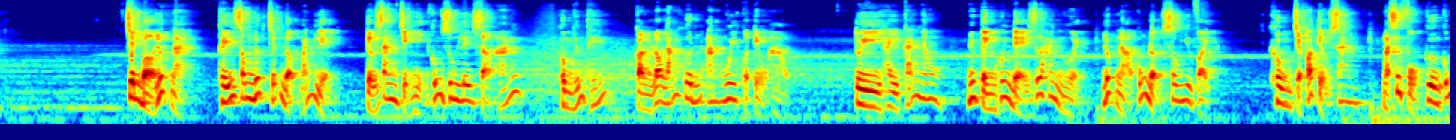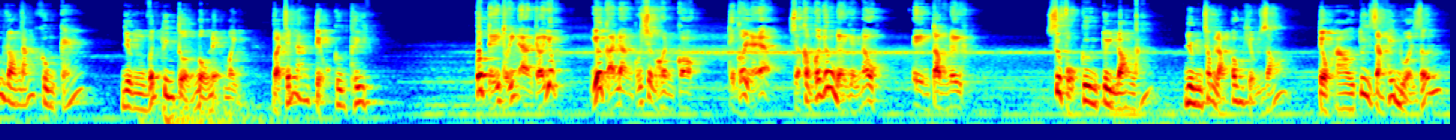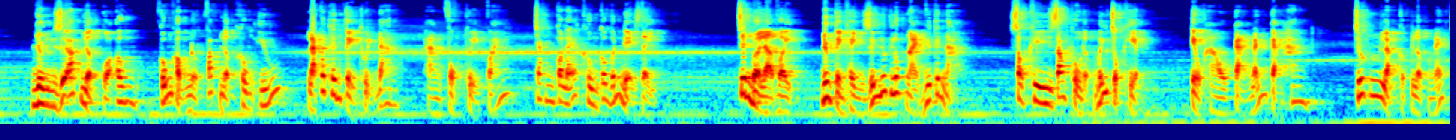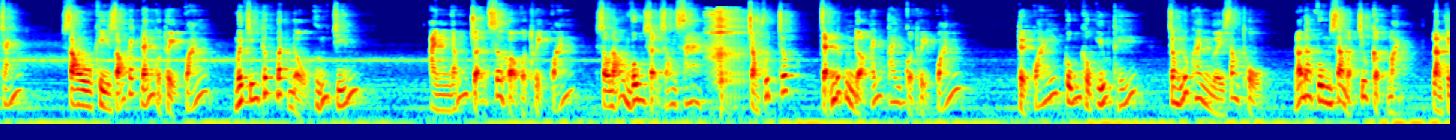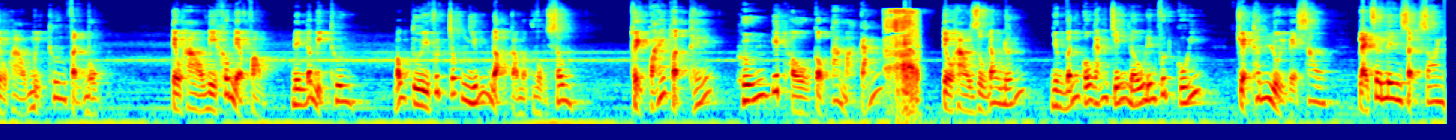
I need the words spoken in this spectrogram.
Trên bờ lúc này, thấy sóng nước chấn động mãnh liệt, Tiểu Giang chỉ nhìn cũng run lên sợ hãi, không những thế, còn lo lắng hơn an nguy của Tiểu Hạo. Tuy hay cãi nhau, nhưng tình huynh đệ giữa hai người lúc nào cũng đậm sâu như vậy. Không chỉ có Tiểu Giang, mà sư phụ Cương cũng lo lắng không kém, nhưng vẫn tin tưởng đồ đệ mình và trấn an Tiểu Cương Thi. Có tỷ thủy đang trợ giúp, với khả năng của sư huynh con thì có lẽ sẽ không có vấn đề gì đâu. Yên tâm đi. Sư phụ Cương tuy lo lắng, nhưng trong lòng ông hiểu rõ, Tiểu Hào tuy rằng hay đùa giỡn, nhưng dưới áp lực của ông cũng học được pháp lực không yếu, là có thêm tỷ thủy đan, hàng phục thủy quái, chắc có lẽ không có vấn đề gì. Trên bờ là vậy, nhưng tình hình dưới nước lúc này như thế nào? Sau khi giao thủ được mấy chục hiệp, Tiểu Hào càng đánh càng hăng, trước là cực lực né tránh, sau khi gió cách đánh của thủy quái mới chính thức bắt đầu ứng chiến. Anh nhắm chuẩn sơ hở của thủy quái, sau đó vung sợi roi ra. Trong phút chốc, chặn đứt nửa cánh tay của thủy quái. Thủy quái cũng không yếu thế, trong lúc hai người giao thủ, nó đã vung ra một chiêu cực mạnh, làm Tiểu Hào bị thương phần bụng. Tiểu Hào vì không đề phòng nên đã bị thương, máu tươi phút chốc nhuốm đỏ cả một vùng sông. Thủy quái thuận thế, hướng ít hầu cậu ta mà cắn. Tiểu Hào dù đau đớn nhưng vẫn cố gắng chiến đấu đến phút cuối, chuyển thân lùi về sau, lại giơ lên sợi roi.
